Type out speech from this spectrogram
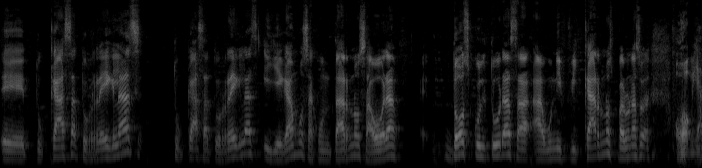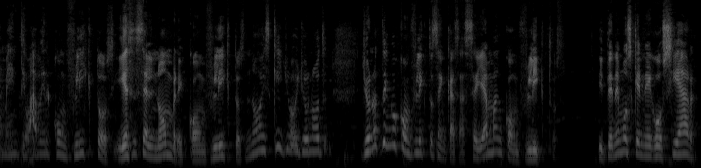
eh, tu casa, tus reglas, tu casa, tus reglas, y llegamos a juntarnos ahora eh, dos culturas a, unificarnos para una sola. Obviamente va a haber conflictos, y ese es el nombre, conflictos. No, es que yo, yo no, yo no tengo conflictos en casa, se llaman conflictos, y tenemos que negociar.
